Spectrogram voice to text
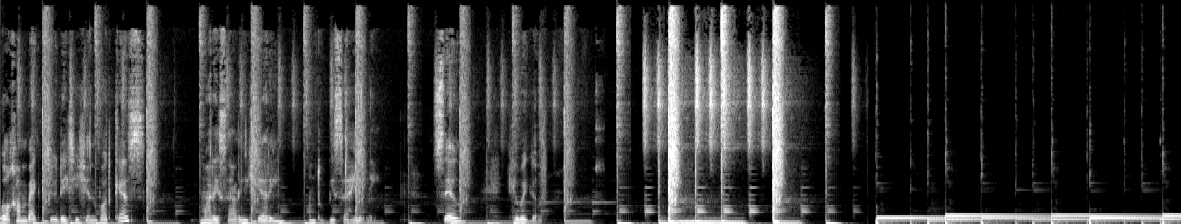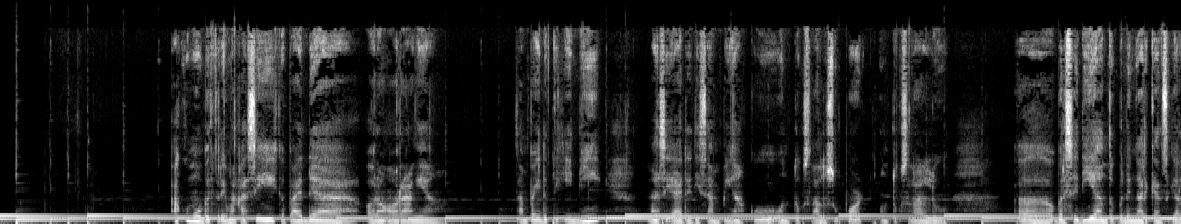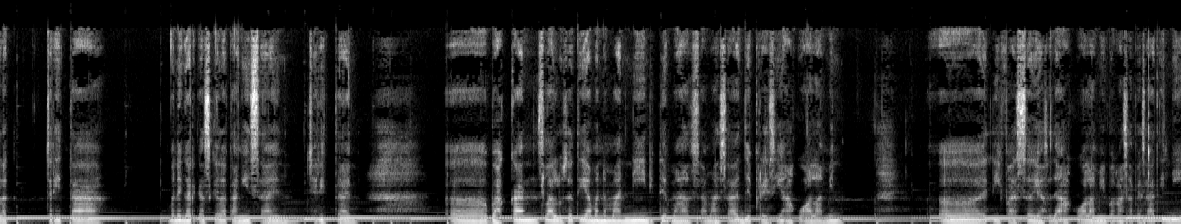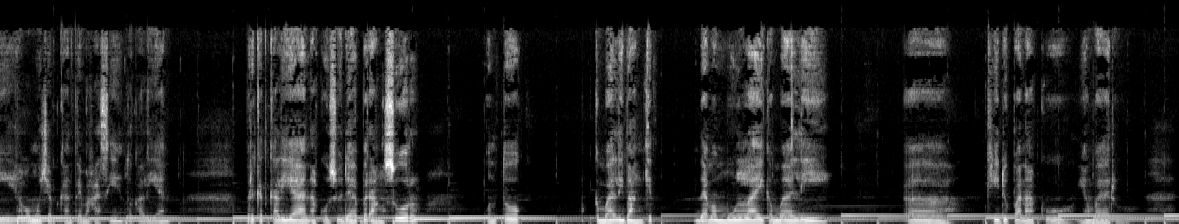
welcome back to Decision Podcast. Mari saling sharing untuk bisa healing. So, here we go. Aku mau berterima kasih kepada orang-orang yang sampai detik ini masih ada di samping aku untuk selalu support, untuk selalu uh, bersedia untuk mendengarkan segala cerita, mendengarkan segala tangisan, cerita, uh, bahkan selalu setia menemani di masa-masa depresi yang aku alamin uh, di fase yang sedang aku alami bahkan sampai saat ini. Aku mengucapkan terima kasih untuk kalian. Berkat kalian, aku sudah berangsur untuk kembali bangkit dan memulai kembali uh, kehidupan aku yang baru.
